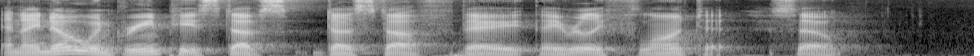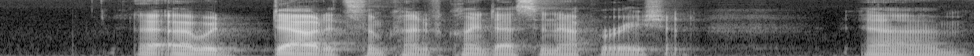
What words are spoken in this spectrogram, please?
And I know when Greenpeace does does stuff, they they really flaunt it. So I, I would doubt it's some kind of clandestine operation. Um,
